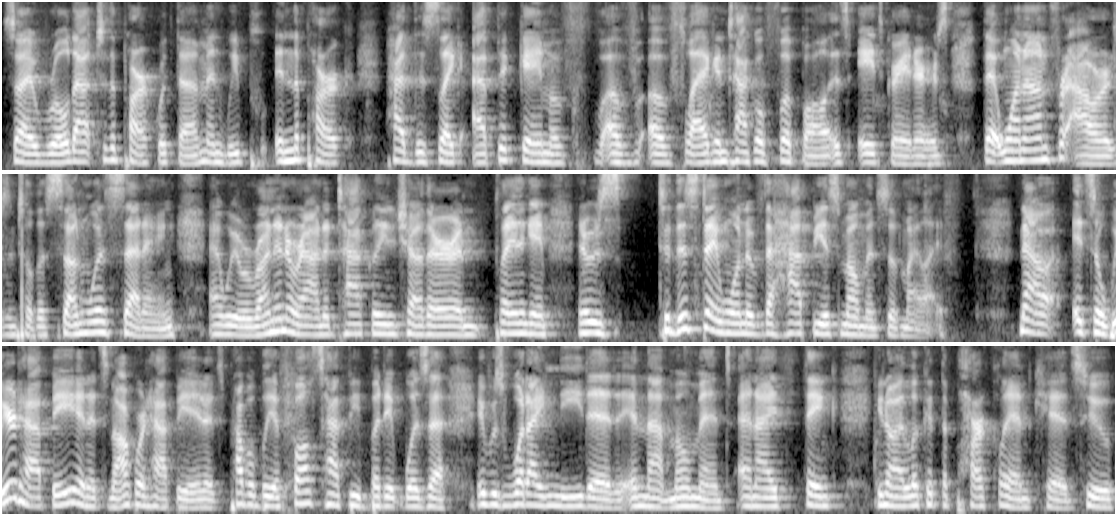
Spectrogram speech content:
So i rolled out to the park with them and we in the park had this like epic game of of, of flag and tackle football as eighth graders that went on for hours until the sun was setting and we were running around and tackling each other and playing the game. And it was to this day one of the happiest moments of my life now it's a weird happy and it's an awkward happy and it's probably a false happy, but it was a it was what I needed in that moment. And I think you know I look at the Parkland kids who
